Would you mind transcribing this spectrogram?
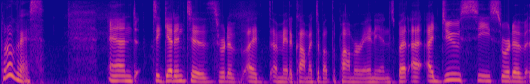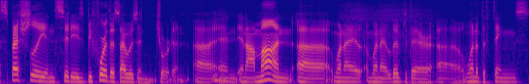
progress. And to get into sort of, I, I made a comment about the Pomeranians, but I, I do see sort of, especially in cities. Before this, I was in Jordan uh, Mm-hmm. and in Amman. Uh, when I when I lived there, uh, one of the things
